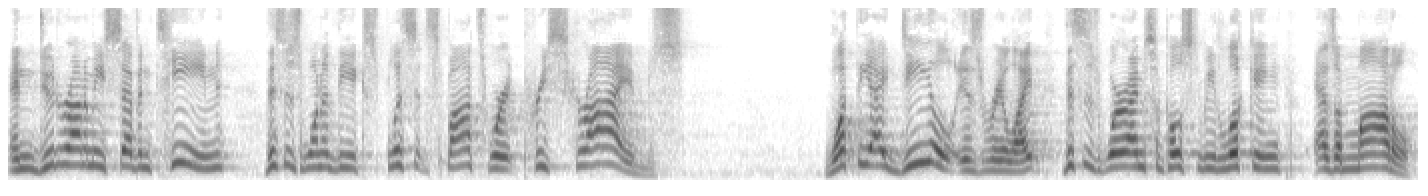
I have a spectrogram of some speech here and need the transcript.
And in Deuteronomy 17, this is one of the explicit spots where it prescribes what the ideal Israelite, this is where I'm supposed to be looking as a model.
